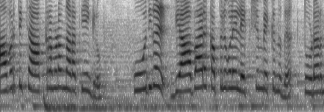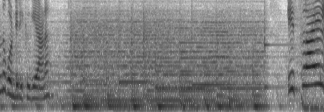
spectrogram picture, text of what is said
ആവർത്തിച്ചാക്രമണം നടത്തിയെങ്കിലും ഹൂതികൾ വ്യാപാര കപ്പലുകളെ ലക്ഷ്യം വെക്കുന്നത് തുടർന്നുകൊണ്ടിരിക്കുകയാണ്. ഇസ്രായേൽ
